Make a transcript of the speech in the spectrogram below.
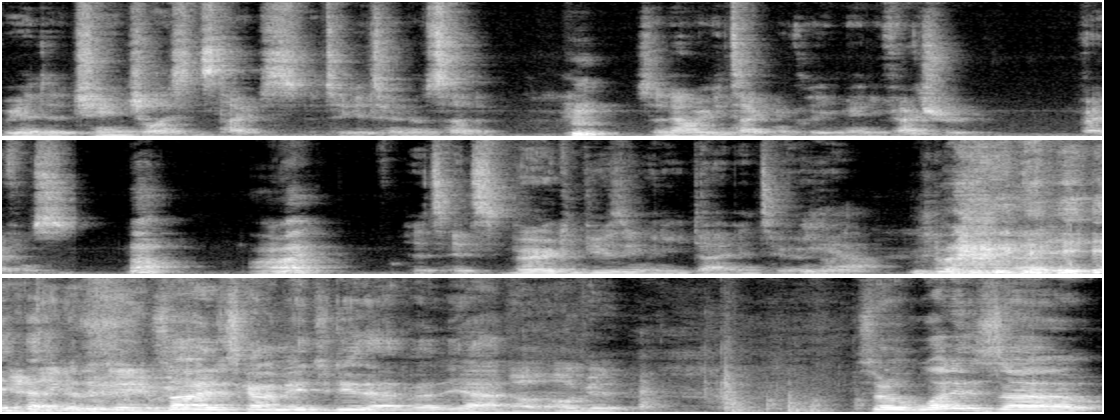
we had to change license types to get to an 07. Hmm. So now we can technically manufacture rifles. Oh, all right. It's it's very confusing when you dive into it. but- Yeah. But, at the end of the day, we- sorry, I just kind of made you do that, but yeah. Oh, all good. So, what is uh,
